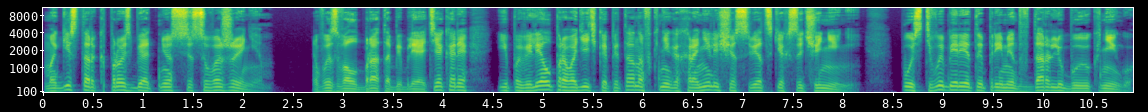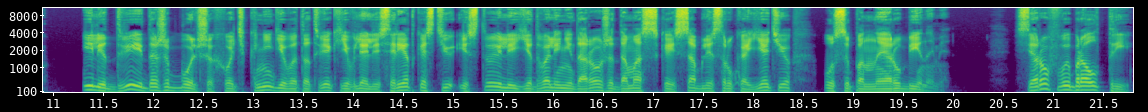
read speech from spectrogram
Магистр к просьбе отнесся с уважением вызвал брата-библиотекаря и повелел проводить капитана в книгохранилище светских сочинений. Пусть выберет и примет в дар любую книгу. Или две и даже больше, хоть книги в этот век являлись редкостью и стоили едва ли не дороже дамасской сабли с рукоятью, усыпанной рубинами. Серов выбрал три.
